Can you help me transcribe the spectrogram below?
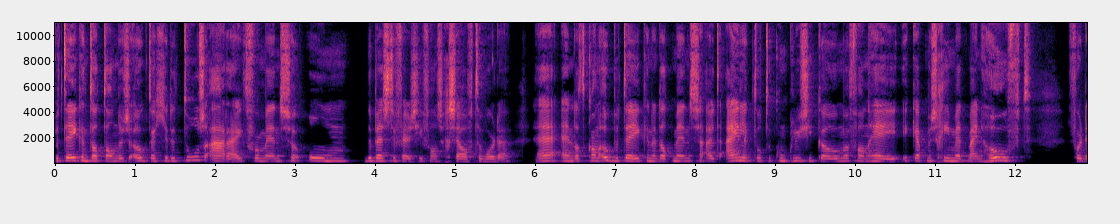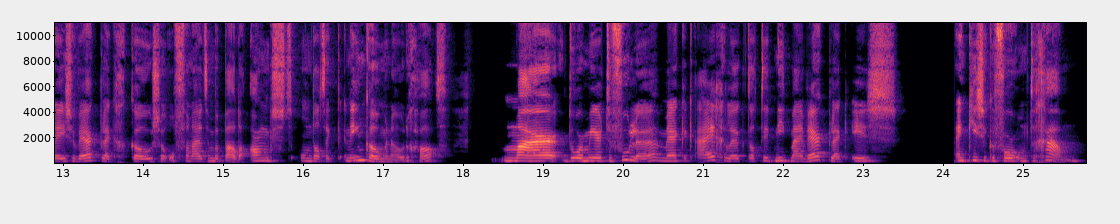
betekent dat dan dus ook dat je de tools aanreikt voor mensen om de beste versie van zichzelf te worden. En dat kan ook betekenen dat mensen uiteindelijk tot de conclusie komen van hé, hey, ik heb misschien met mijn hoofd voor deze werkplek gekozen of vanuit een bepaalde angst omdat ik een inkomen nodig had. Maar door meer te voelen merk ik eigenlijk dat dit niet mijn werkplek is en kies ik ervoor om te gaan.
